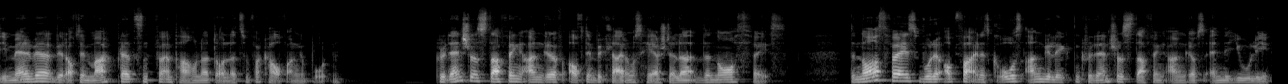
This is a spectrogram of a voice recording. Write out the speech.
Die Malware wird auf den Marktplätzen für ein paar hundert Dollar zum Verkauf angeboten. Credential Stuffing Angriff auf den Bekleidungshersteller The North Face The North Face wurde Opfer eines groß angelegten Credential-Stuffing-Angriffs Ende Juli,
